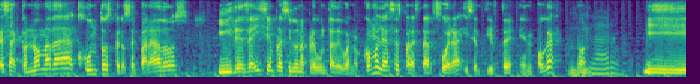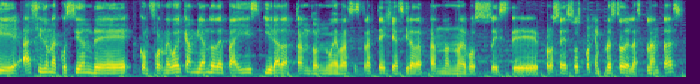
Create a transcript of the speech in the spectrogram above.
exacto, nómada, juntos pero separados. Y desde ahí siempre ha sido una pregunta de, bueno, ¿cómo le haces para estar fuera y sentirte en hogar? ¿no? Claro. Y ha sido una cuestión de, conforme voy cambiando de país, ir adaptando nuevas estrategias, ir adaptando nuevos este, procesos. Por ejemplo, esto de las plantas,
